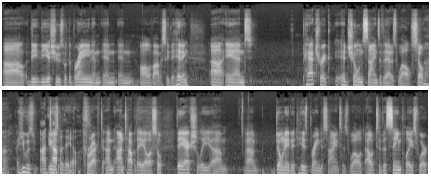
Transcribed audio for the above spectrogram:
uh, the the issues with the brain, and and, and all of obviously the hitting, uh, and. Patrick had shown signs of that as well, so he was Uh-huh. On he top was- of the ALS. Correct. On, on top of the ALS. So they actually um, um, donated his brain to science as well, out to the same place where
